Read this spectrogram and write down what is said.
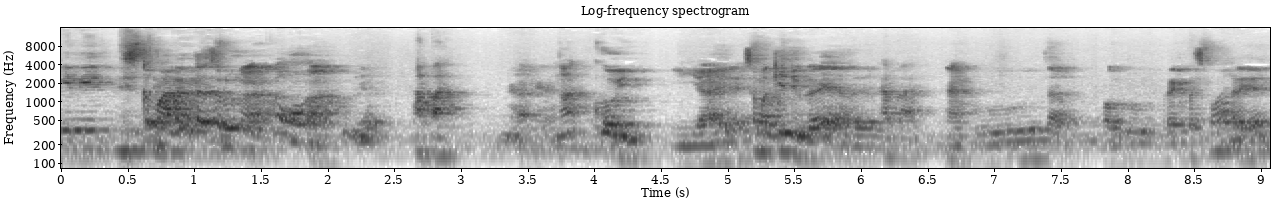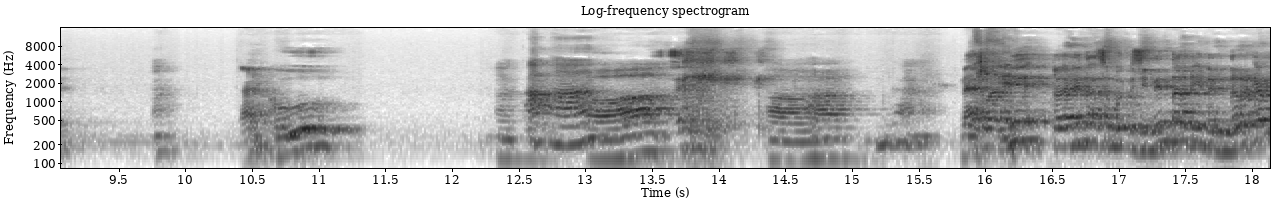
ini kemarin tak suruh ngaku ngomong ngaku ya apa? ngaku. Oh iya, iya. sama Ki juga ya. Apa? Ngaku, sama waktu breakfast kemarin ya. Hah? Ngaku. Ngaku. Ah, Oh. Enggak. Nah kalau ini kalau ini tak sebut di sini ntar didengar kan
